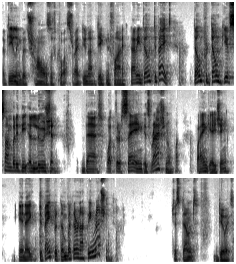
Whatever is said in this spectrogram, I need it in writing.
of dealing with trolls, of course, right? Do not dignify. I mean, don't debate. Don't don't give somebody the illusion that what they're saying is rational by engaging in a debate with them where they're not being rational. Just don't do it.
